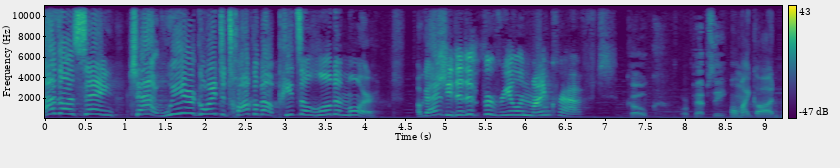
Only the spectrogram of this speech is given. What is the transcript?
As I was saying, chat, we are going to talk about pizza a little bit more. Okay? She did it for real in Minecraft. Coke or Pepsi? oh my god.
